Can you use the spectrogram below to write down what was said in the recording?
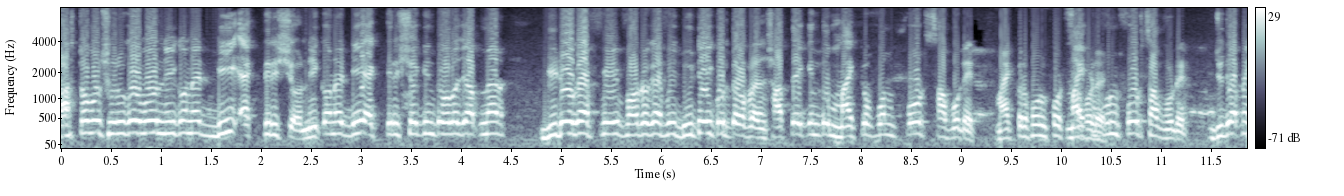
ফার্স্ট অফ অল শুরু করব নিকনের ডি একত্রিশশো। নিকনের ডি একত্রিশশো কিন্তু হলো যে আপনার ভিডিওগ্রাফি ফটোগ্রাফি দুইটাই করতে পারবেন। সাথে কিন্তু microphone port supported microphone port microphone port supported যদি আপনি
